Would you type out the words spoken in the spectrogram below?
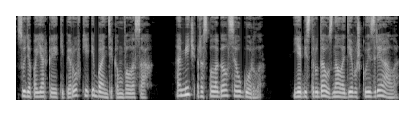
судя по яркой экипировке и бантикам в волосах. А меч располагался у горла. Я без труда узнала девушку из Реала,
